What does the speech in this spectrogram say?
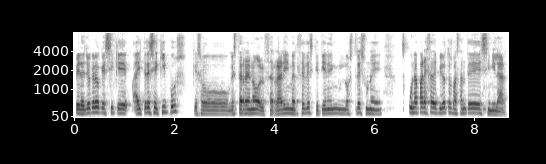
pero yo creo que sí que hay tres equipos, que son este Renault, Ferrari y Mercedes, que tienen los tres una, una pareja de pilotos bastante similar.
